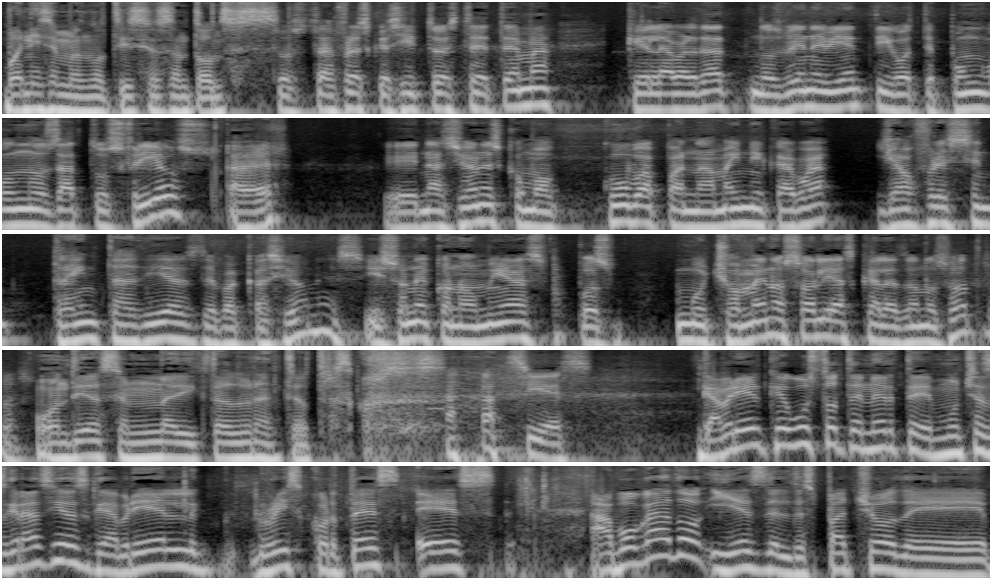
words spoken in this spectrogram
Buenísimas noticias entonces. Entonces está fresquecito este tema, que la verdad nos viene bien. Te Digo, te pongo unos datos fríos. A ver. Eh, naciones como Cuba, Panamá y Nicaragua ya ofrecen 30 días de vacaciones y son economías pues mucho menos sólidas que las de nosotros. Un día en una dictadura, entre otras cosas. Así es. Gabriel, qué gusto tenerte. Muchas gracias. Gabriel Ruiz Cortés es abogado y es del despacho de,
